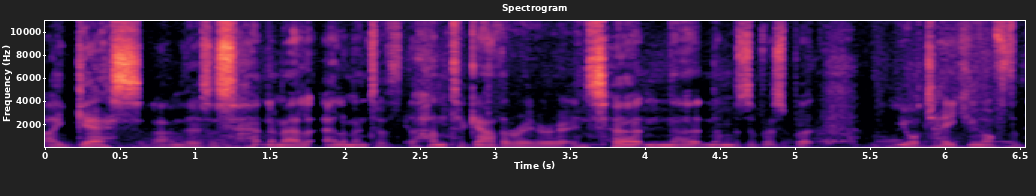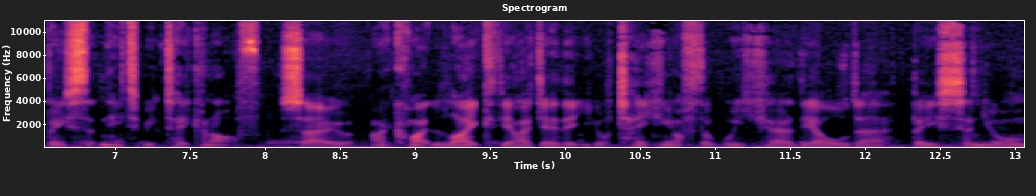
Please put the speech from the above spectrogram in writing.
I guess um, there's a certain element of the hunter-gatherer in certain uh, numbers of us, but you're taking off the beasts that need to be taken off. So I quite like the idea that you're taking off the weaker, the older beasts, and you're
